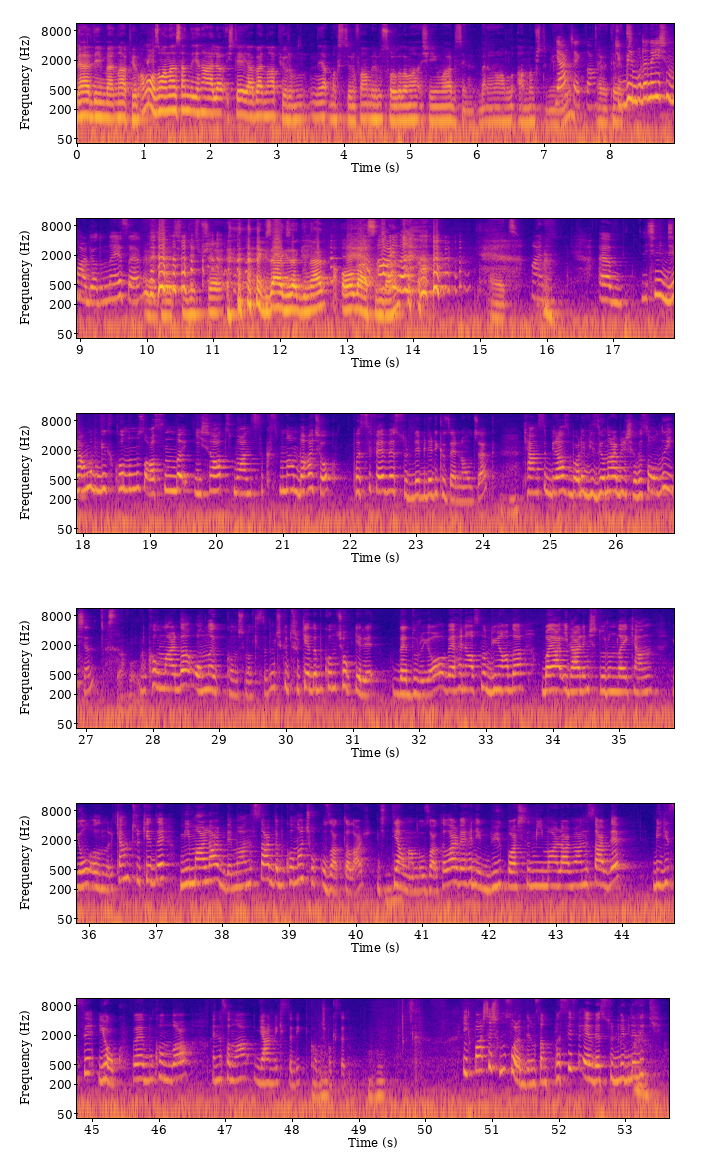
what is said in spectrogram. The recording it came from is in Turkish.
neredeyim ben ne yapıyorum ama o zamanlar sen de yani hala işte ya ben ne yapıyorum ne yapmak istiyorum falan böyle bir sorgulama şeyin vardı senin ben onu anla- anlamıştım yani. Gerçekten. Evet evet. Çünkü benim burada ne işim var diyordum neyse. Evet, evet şimdi geçmişe güzel güzel günler oldu aslında. Aynen. Evet. Aynen. Ee, şimdi Cihan'la bugünkü konumuz aslında inşaat mühendisi kısmından daha çok pasif ev ve sürdürülebilirlik üzerine olacak. Kendisi biraz böyle vizyoner bir şahıs olduğu için bu konularda onunla konuşmak istedim. Çünkü Türkiye'de bu konu çok geride duruyor ve hani aslında dünyada bayağı ilerlemiş durumdayken, yol alınırken Türkiye'de mimarlar bile, mühendisler bile bu konudan çok uzaktalar. Ciddi anlamda uzaktalar ve hani büyük başlı mimarlar, mühendisler bile bilgisi yok ve bu konuda hani sana gelmek istedik, konuşmak istedim. İlk başta şunu sorabilirim sana. Pasif ev ve sürdürülebilirlik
